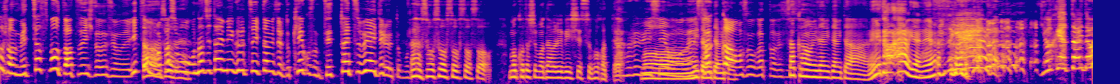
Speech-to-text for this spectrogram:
子さんめっちゃスポーツ熱い人ですよね。いつも私も同じタイミングでツイッター見てると恵子さん絶対つぶやいてると思って。あそうそうそうそうそう。もう今年も WBC すごかったよ。WBC もねサッカーもすごかったですサッカーも見た見た見た。見たわみたいなね。すげえよくやったいだわ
